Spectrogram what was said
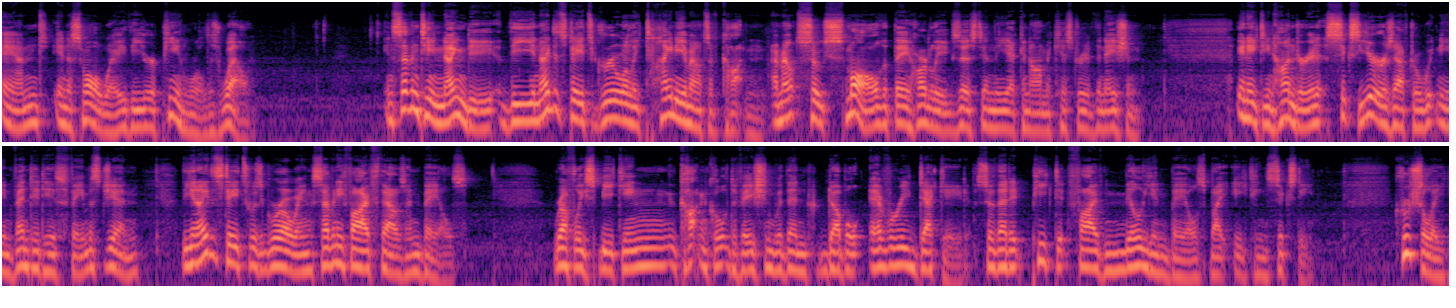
and, in a small way, the European world as well. In 1790, the United States grew only tiny amounts of cotton, amounts so small that they hardly exist in the economic history of the nation. In 1800, six years after Whitney invented his famous gin, the United States was growing 75,000 bales. Roughly speaking, cotton cultivation would then double every decade, so that it peaked at 5 million bales by 1860. Crucially,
